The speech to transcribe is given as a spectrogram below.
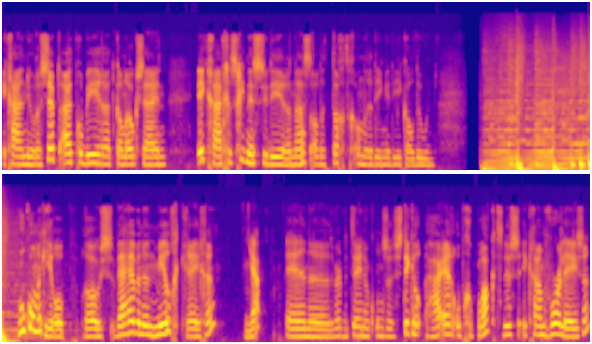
ik ga een nieuw recept uitproberen. Het kan ook zijn, ik ga geschiedenis studeren naast alle 80 andere dingen die ik al doe. Hoe kom ik hierop, Roos? Wij hebben een mail gekregen Ja. En uh, er werd meteen ook onze sticker HR opgeplakt, dus ik ga hem voorlezen.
